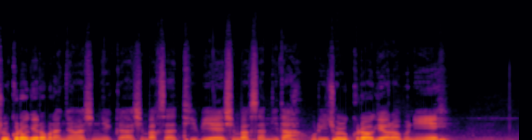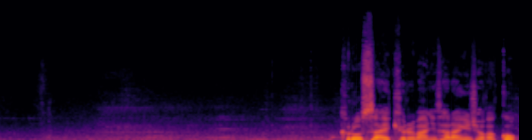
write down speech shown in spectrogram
졸꾸러기 여러분 안녕하십니까 신박사 TV의 신박사입니다. 우리 졸꾸러기 여러분이 크로스 IQ를 많이 사랑해 주셔갖고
